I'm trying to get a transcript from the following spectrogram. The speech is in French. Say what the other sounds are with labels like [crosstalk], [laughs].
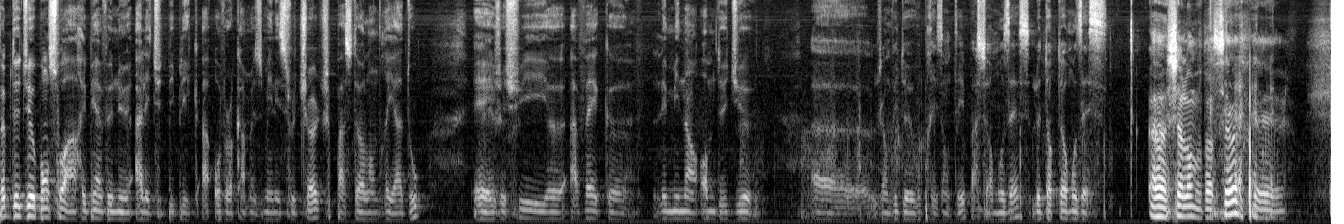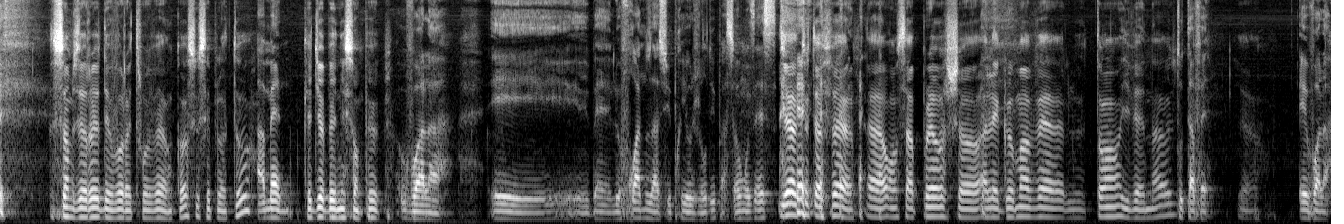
Peuple de Dieu, bonsoir et bienvenue à l'étude biblique à Overcomers Ministry Church, pasteur Landré Adou. Et je suis euh, avec euh, l'éminent homme de Dieu, euh, j'ai envie de vous présenter, pasteur Moses, le docteur Moses. Ah, shalom, pasteur. Nous sommes heureux de vous retrouver encore sur ce plateau. Amen. Que Dieu bénisse son peuple. Voilà. Et ben, le froid nous a surpris aujourd'hui, pasteur Moses. Yeah, [laughs] tout à fait. Ah, on s'approche euh, allègrement vers le temps hivernal. Tout à fait. Yeah. Et voilà.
